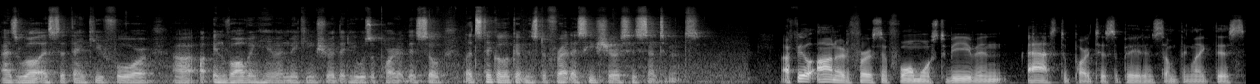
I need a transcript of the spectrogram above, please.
as well as to thank you for uh, involving him and making sure that he was a part of this. So let's take a look at Mr. Fred as he shares his sentiments. I feel honored first and foremost to be even asked to participate in something like this.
